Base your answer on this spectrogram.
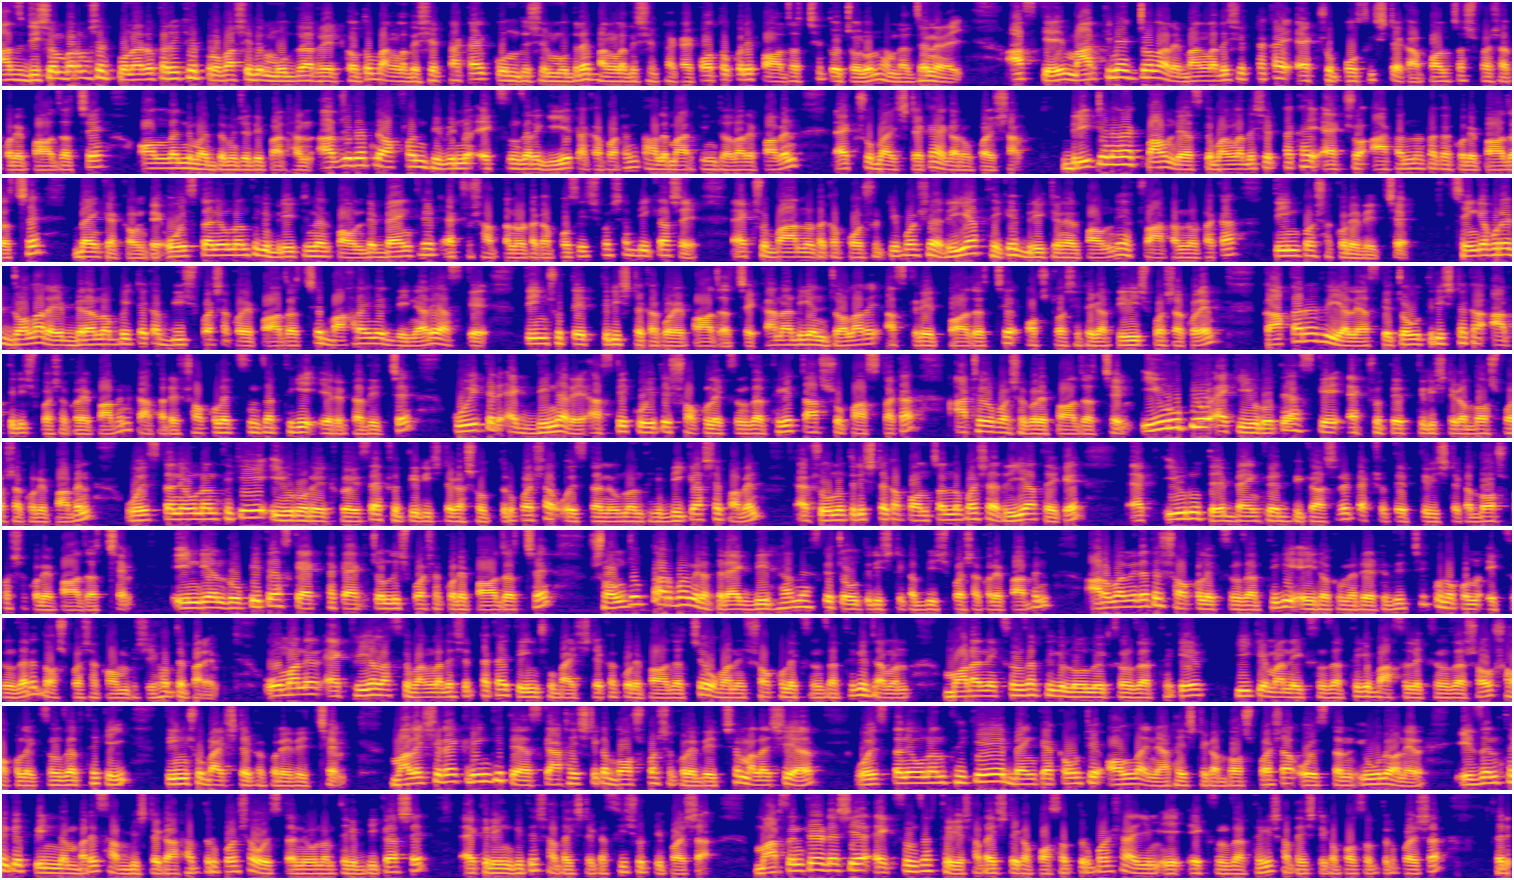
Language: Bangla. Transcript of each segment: আজ ডিসেম্বর মাসের পনেরো তারিখে প্রবাসীদের মুদ্রার রেট কত? বাংলাদেশের টাকায়? কোন দেশের মুদ্রায় বাংলাদেশের টাকায় কত করে পাওয়া যাচ্ছে? তো চলুন আমরা জেনে নেই। আজকে মার্কিন এক ডলারে বাংলাদেশের টাকায় একশো পঁচিশ টাকা পঞ্চাশ পয়সা করে পাওয়া যাচ্ছে। অনলাইনের মাধ্যমে যদি পাঠান। আর যদি আপনি অফলাইন বিভিন্ন এক্সচেঞ্জারে গিয়ে টাকা পাঠান, তাহলে মার্কিন ডলারে পাবেন একশো বাইশ টাকা এগারো পয়সা। ব্রিটেনের এক পাউন্ডে আজকে বাংলাদেশের টাকায় একশো আটান্ন টাকা করে পাওয়া যাচ্ছে ব্যাংক অ্যাকাউন্টে। ওয়েস্টার্ন ইউনিয়ন থেকে ব্রিটেনের পাউন্ডে ব্যাংক রেট একশো সাতান্ন টাকা পঁচিশ পয়সা, বিকাশে একশো বাহান্ন টাকা পঁয়ষট্টি পয়সা রিয়া থেকে ব্রিটেনের পাউন্ডে একশো আটান্ন টাকা তিন পয়সা করে দিচ্ছে। সিঙ্গাপুরের ডলারে বিরানব্বই টাকা বিশ পয়সা করে পাওয়া যাচ্ছে। বাহরাইনের দিনারে আজকে তিনশো তেত্রিশ টাকা করে পাওয়া যাচ্ছে। কানাডিয়ান ডলারে আজকে রেট পাওয়া যাচ্ছে অষ্টআশি টাকা তিরিশ পয়সা করে। কাতারের রিয়ালে আজকে চৌত্রিশ টাকা আটত্রিশ পয়সা করে পাবেন। কাতারের সকল এক্সচেঞ্জার থেকে এ রেটটা দিচ্ছে। কুয়েতের এক দিনারে আজকে কুয়েতের সকল এক্সচেঞ্জার থেকে চারশো পাঁচ টাকা আঠেরো পয়সা করে পাওয়া যাচ্ছে। ইউরোপীয় এক ইউরোতে আজকে একশো তেত্রিশ টাকা দশ পয়সা করে পাবেন। ওয়েস্টার্ন ইউনিয়ন থেকে ইউরো রেট রয়েছে একশো টাকা সত্তর পয়সা। ওয়েস্টার্ন ইউনিয়ন থেকে বিকাশে পাবেন একশো উনত্রিশ টাকা পঞ্চান্ন পয়সা রিয়া থেকে এক ইউরোতে ব্যাংক রেট বিকাশ রেট একশো তেত্রিশ টাকা, দশ পয়সা করে পাওয়া যাচ্ছে। ইন্ডিয়ান রুপিতে আজকে এক টাকা একচল্লিশ পয়সা করে পাওয়া যাচ্ছে। সংযুক্ত আরব আমিরাতের এক দিরহামে আজকে চৌত্রিশ টাকা বিশ পয়সা করে পাবেন। আরব আমিরাতের সকল এক্সচেঞ্জার থেকে এই রকমের রেট দিচ্ছে। কোনো কোনো এক্সচেঞ্জারে দশ পয়সা কম বেশি হতে পারে। ওমানের এক রিয়াল আজকে বাংলাদেশের টাকায় তিনশো বাইশ টাকা করে পাওয়া যাচ্ছে। ওমানের সকল এক্সচেঞ্জার থেকে, যেমন মডার্ন এক্সচেঞ্জার থেকে লোলো এক্সচেঞ্জার থেকে পিকে মানি এক্সচেঞ্জার থেকে বাসেল এক্সচেঞ্জার সহ সকল এক্সচেঞ্জার থেকেই তিনশো বাইশ টাকা করে দিচ্ছে। মালয়েশিয়ার এক রিঙ্গিতে আজকে আঠাইশ টাকা দশ পয়সা করে দিচ্ছে। মালয়েশিয়ার ওয়েস্টার্ন ইউনিয়ন থেকে ব্যাংক অ্যাকাউন্টে অনলাইনে আঠাইশ টাকা দশ পয়সা, ওয়েস্টার্ন ইউনিয়নের এজেন্ট থেকে পিন নাম্বারে ছাব্বিশ টাকা আঠাত্তর পয়সা, ওয়েস্টার্ন ইউনিয়ন থেকে বিকাশে এক রিঙ্গিতে সাতাইশ টাকা ছিষট্টি পয়সা। মার্সেন্ট ট্রেড এশিয়া এক্সচেঞ্জার থেকে সাতাইশ টাকা পঁচাত্তর পয়সা, আইএমএ এক্সচেঞ্জার থেকে সাতাইশ টাকা পঁচাত্তর পয়সা,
